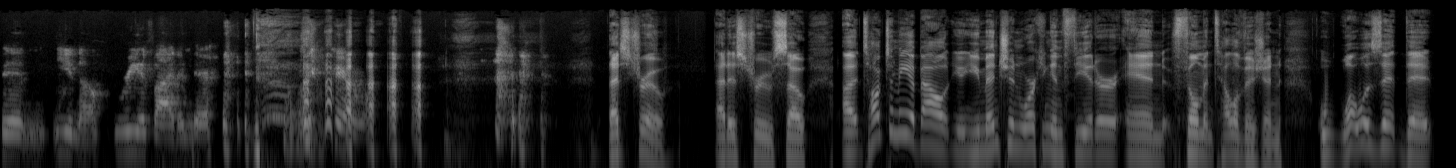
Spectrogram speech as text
been you know reified in their, their that's true That is true. So, uh, talk to me about you, you mentioned working in theater and film and television. What was it that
